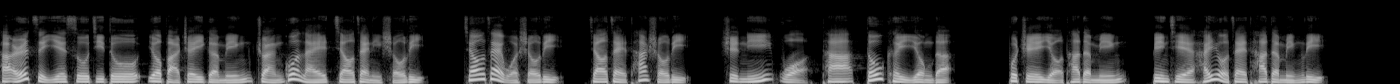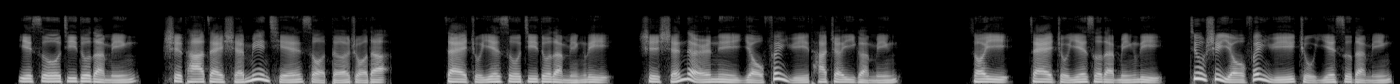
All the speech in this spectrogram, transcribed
他儿子耶稣基督又把这一个名转过来交在你手里，交在我手里，交在他手里，是你我他都可以用的。不只有他的名，并且还有在他的名里。耶稣基督的名是他在神面前所得着的，在主耶稣基督的名里，是神的儿女有份于他这一个名。所以在主耶稣的名里，就是有份于主耶稣的名。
